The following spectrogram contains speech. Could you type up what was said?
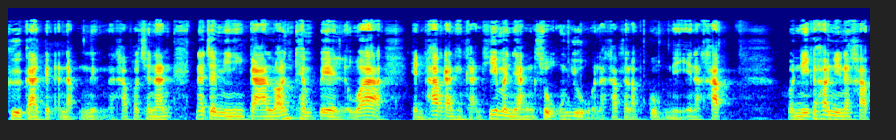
คือการเป็นอันดับหนึ่งนะครับเพราะฉะนั้นน่าจะมีการล้อนแคมเปญหรือว่าเห็นภาพการแข่งขันที่มันยังสูงอยู่นะครับสำหรับกลุ่มนี้นะครับวันนี้ก็เท่านี้นะครับ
